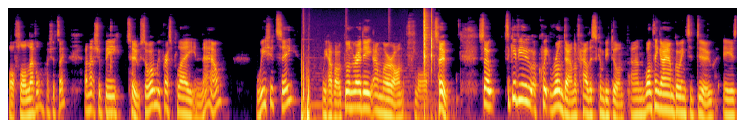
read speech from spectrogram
or floor level I should say and that should be two. So when we press play now we should see we have our gun ready and we're on floor two so to give you a quick rundown of how this can be done, and one thing I am going to do is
